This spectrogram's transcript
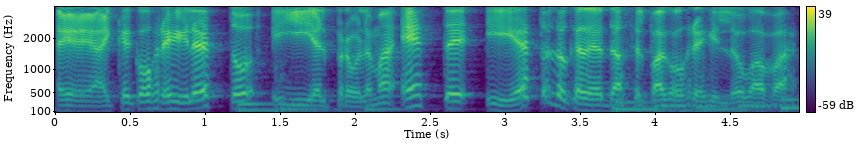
Eh, hay que corregir esto y el problema es este y esto es lo que debes hacer para corregirlo, papá.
